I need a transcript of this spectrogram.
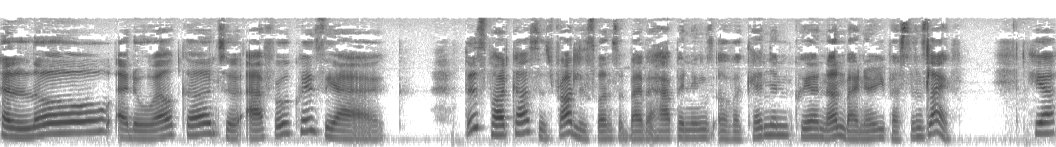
Hello and welcome to Afro Quizziac. This podcast is proudly sponsored by the happenings of a Kenyan queer non binary person's life. Here,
